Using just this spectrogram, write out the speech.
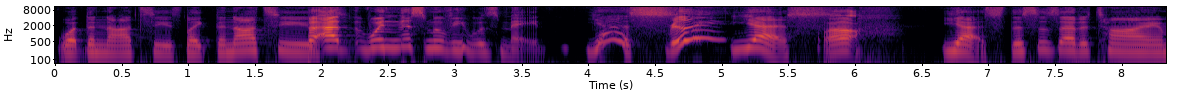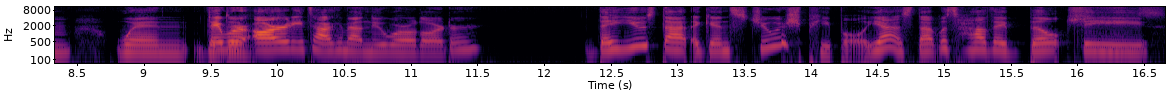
what the Nazis like. The Nazis. But at, when this movie was made, yes, really? yes, Well, yes. This is at a time when the they were div- already talking about New World Order. they used that against Jewish people. Yes, that was how they built the Jeez.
